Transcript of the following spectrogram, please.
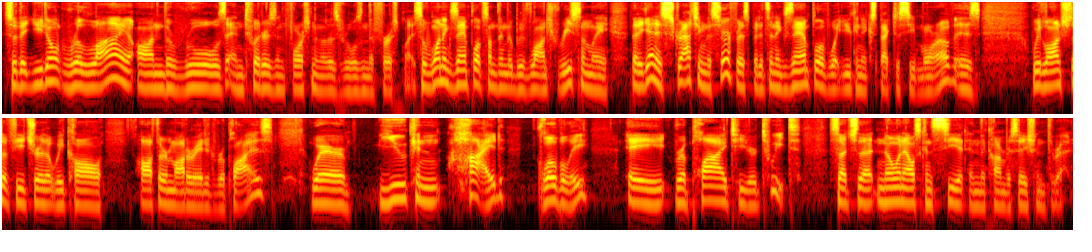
so that you don't rely on the rules and Twitter's enforcement of those rules in the first place. So, one example of something that we've launched recently that, again, is scratching the surface, but it's an example of what you can expect to see more of is we launched a feature that we call author moderated replies, where you can hide globally a reply to your tweet such that no one else can see it in the conversation thread.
